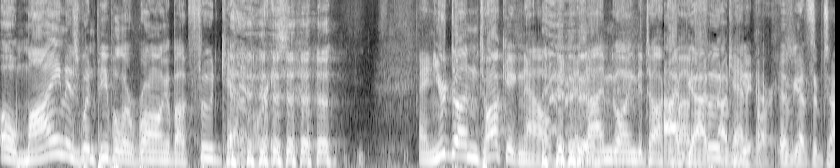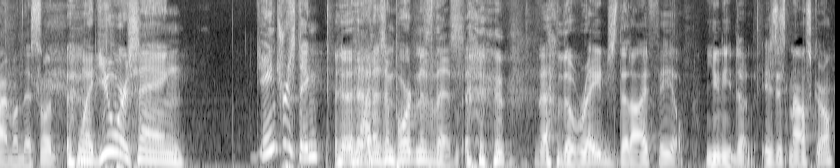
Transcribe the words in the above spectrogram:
oh, mine is when people are wrong about food categories. and you're done talking now because I'm going to talk about I've got, food I've, categories. I've got some time on this one. what you were saying, interesting, not as important as this. the, the rage that I feel. You need to. Is this Mouse Girl?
